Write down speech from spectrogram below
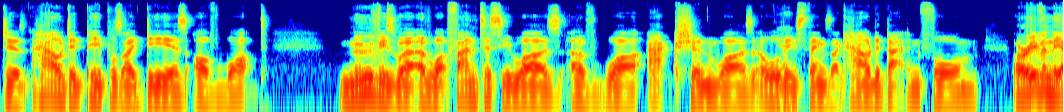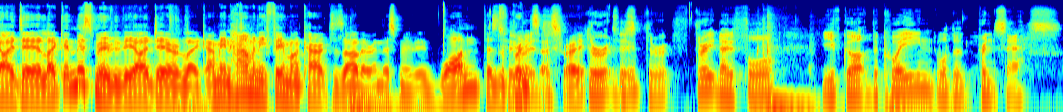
did how did people's ideas of what movies were of what fantasy was of what action was all Yeah. these things like how did that inform or even the idea like in this movie the idea of like i mean how many female characters are there in this movie one there's the Two. princess right Thr- there's thr- three, no, four. You've got the queen, or the princess.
